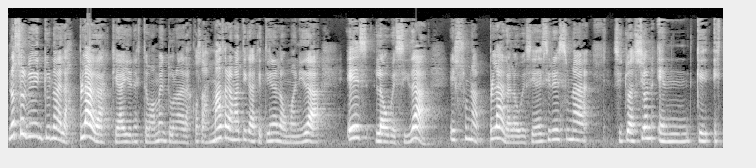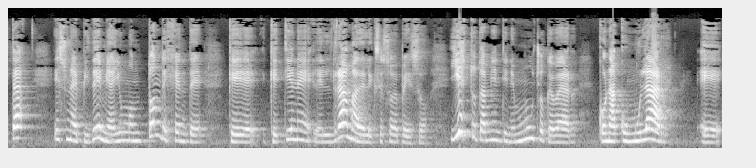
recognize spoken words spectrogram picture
No se olviden que una de las plagas que hay en este momento, una de las cosas más dramáticas que tiene la humanidad, es la obesidad. Es una plaga la obesidad, es decir, es una situación en que está, es una epidemia, hay un montón de gente que, tiene el drama del exceso de peso. Y esto también tiene mucho que ver con acumular eh,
